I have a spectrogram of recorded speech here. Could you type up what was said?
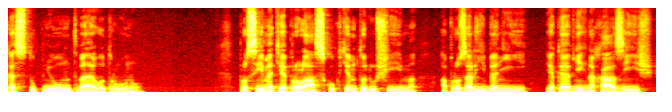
ke stupňům tvého trůnu. Prosíme tě pro lásku k těmto duším a pro zalíbení, jaké v nich nacházíš,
